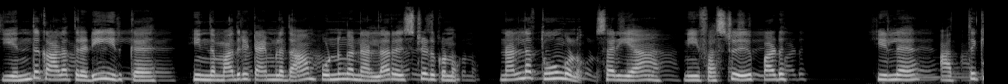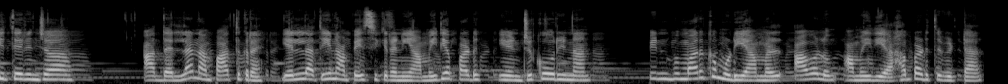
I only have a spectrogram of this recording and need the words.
எந்த காலத்துலடி இருக்க? இந்த மாதிரி டைம்ல தான் பொண்ணுங்க நல்லா ரெஸ்ட் எடுக்கணும். நல்லா தூங்கணும் சரியா? நீ ஃபர்ஸ்ட் படு. இல்ல அத்தைக்கு தெரிஞ்சா? அதெல்லாம் நான் பாத்துக்கிறேன். எல்லாத்தையும் நான் பேசிக்கிறேன். நீ அமைதியா படு என்று கூறினான். பின்பு மறுக்க முடியாமல் அவளும் அமைதியாக படுத்து விட்டாள்.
